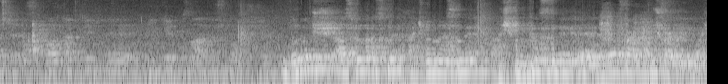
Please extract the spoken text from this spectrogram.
aşarız? Ortak bir e, bilgi mı oluşacak? Bunu aslında aslında açmanın aslında aşmanın aslında e, dört farklı, üç farklı yolu var.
